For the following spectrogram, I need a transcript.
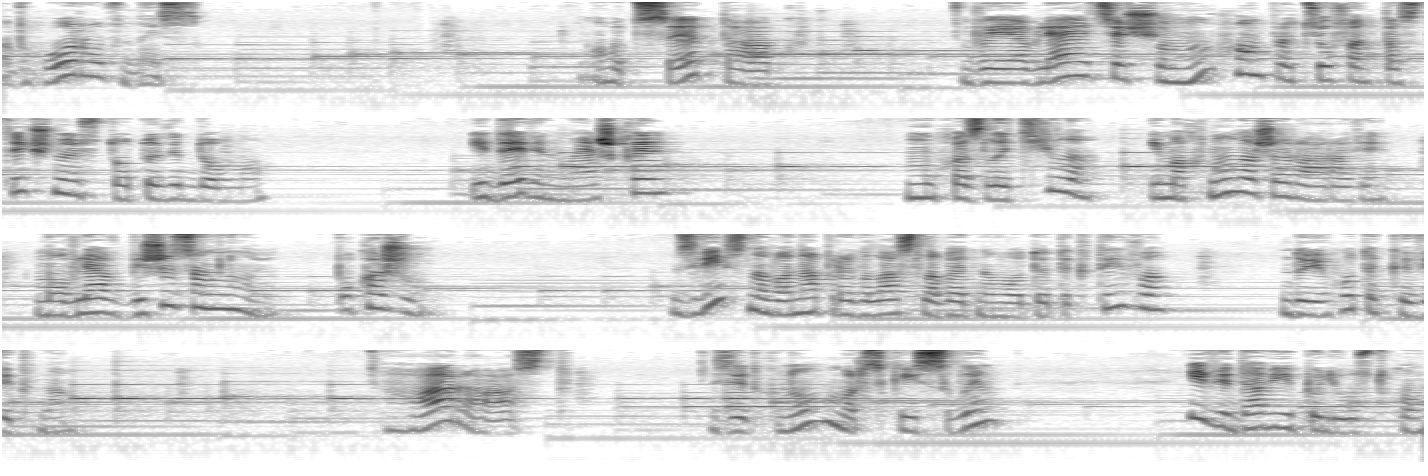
вгору вниз. Оце так. Виявляється, що мухам про цю фантастичну істоту відомо. І де він мешкає? Муха злетіла і махнула Жерарові, мовляв, біжи за мною, покажу. Звісно, вона привела славетного детектива до його таки вікна. Гаразд, зіткнув морський свин і віддав їй пелюстку,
